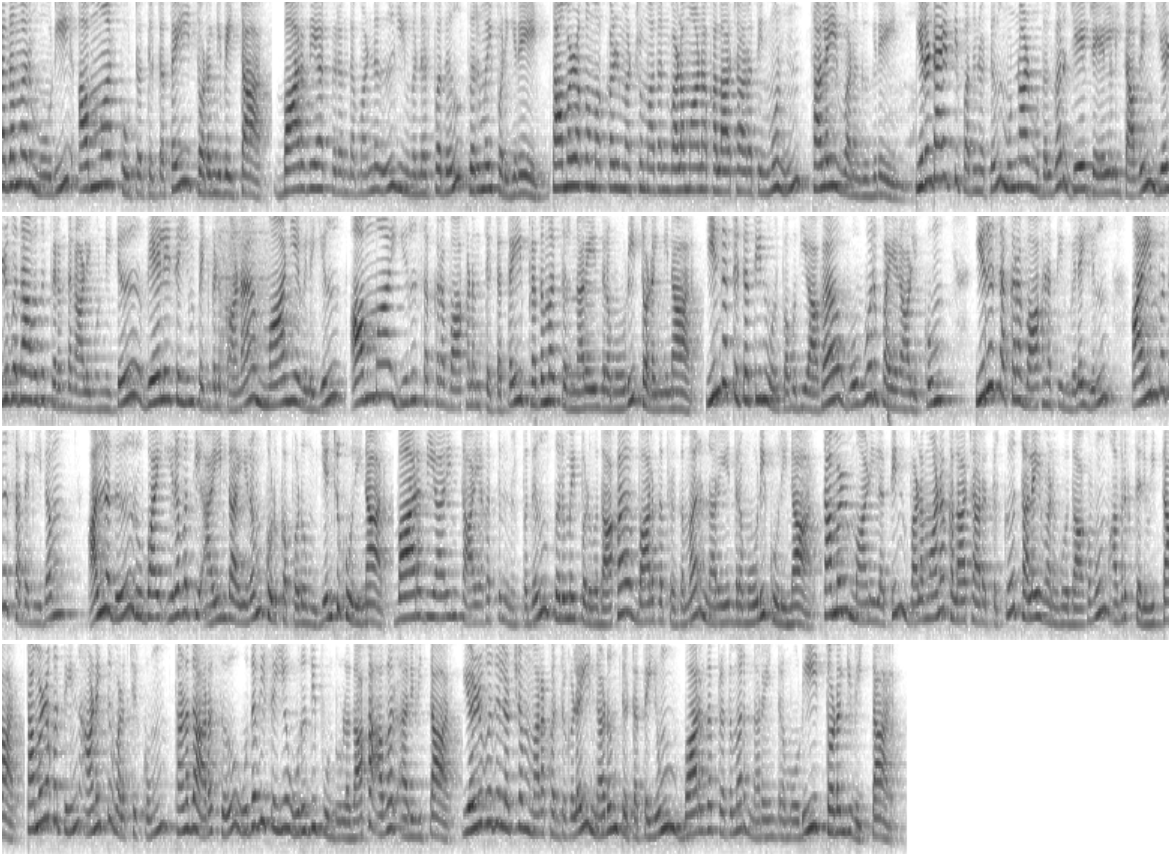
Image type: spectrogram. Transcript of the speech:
பிரதமர் மோடி அம்மா ஸ்கூட்டர் திட்டத்தை தொடங்கி வைத்தார். பாரதியார் பிறந்த மண்ணில் இங்கு நிற்பதில் பெருமைப்படுகிறேன். தமிழக மக்கள் மற்றும் அதன் வளமான கலாச்சாரத்தின் முன் தலை வணங்குகிறேன். இரண்டாயிரத்தி பதினெட்டில் முன்னாள் முதல்வர் ஜே. ஜெயலலிதாவின் எழுபதாவது பிறந்த நாளை முன்னிட்டு வேலை செய்யும் பெண்களுக்கான மானிய விலையில் அம்மா இருசக்கர வாகனம் திட்டத்தை பிரதமர் திரு. நரேந்திர மோடி தொடங்கினார். இந்த திட்டத்தின் ஒரு பகுதியாக ஒவ்வொரு பயனாளிக்கும் இரு சக்கர வாகனத்தின் விலையில் ஐம்பது சதவீதம் அல்லது ரூபாய் இருபத்தி ஐந்தாயிரம் கொடுக்கப்படும் என்று கூறினார். பாரதியாரின் தாயகத்தில் நிற்பதில் பெருமைப்படுவதாக பாரத பிரதமர் நரேந்திர மோடி கூறினார். தமிழ் மாநிலத்தின் வளமான கலாச்சாரத்திற்கு தலை வணங்குவதாகவும் அவர் தெரிவித்தார். தமிழகத்தின் அனைத்து வளர்ச்சிக்கும் தனது அரசு உதவி செய்ய உறுதி பூண்டுள்ளதாக அவர் அறிவித்தார். எழுபது லட்சம் மரக்கன்றுகளை நடும் திட்டத்தையும் பாரத பிரதமர் நரேந்திர மோடி தொடங்கி வைத்தார்.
